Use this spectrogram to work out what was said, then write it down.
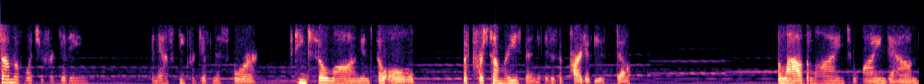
Some of what you're forgetting and asking forgiveness for seems so long and so old, but for some reason it is a part of you still. Allow the line to wind down,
